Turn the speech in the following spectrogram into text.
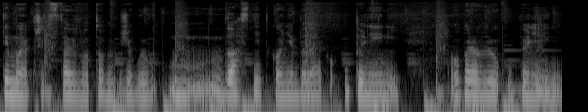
ty moje představy o tom, že budu vlastnit koně, byly jako úplně jiný. Opravdu úplně jiný.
